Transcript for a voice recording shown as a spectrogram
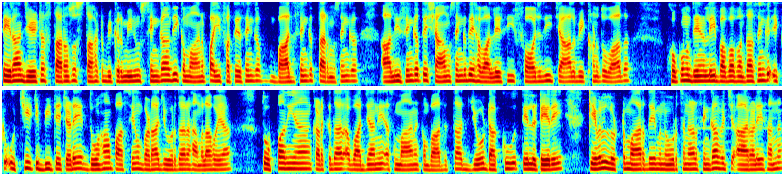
13 ਜੇਠ 1767 ਬਿਕਰਮੀ ਨੂੰ ਸਿੰਘਾਂ ਦੀ ਕਮਾਨ ਭਾਈ ਫਤਿਹ ਸਿੰਘ ਬਾਜ ਸਿੰਘ ਧਰਮ ਸਿੰਘ ਆਲੀ ਸਿੰਘ ਤੇ ਸ਼ਾਮ ਸਿੰਘ ਦੇ ਹਵਾਲੇ ਸੀ। ਫੌਜ ਦੀ ਚਾਲ ਵੇਖਣ ਤੋਂ ਬਾਅਦ ਹੁਕਮ ਦੇਣ ਲਈ ਬਾਬਾ ਬੰਦਾ ਸਿੰਘ ਇੱਕ ਉੱਚੀ ਟਿੱਬੀ ਤੇ ਚੜ੍ਹੇ। ਦੋਹਾਂ ਪਾਸਿਓਂ ਬੜਾ ਜ਼ੋਰਦਾਰ ਹਮਲਾ ਹੋਇਆ। ਤੋਪਾਂ ਦੀਆਂ ਕੜਕਦਾਰ ਆਵਾਜ਼ਾਂ ਨੇ ਅਸਮਾਨ ਕੰਬਾ ਦਿੱਤਾ, ਜੋ ਡਾਕੂ ਤੇ ਲਟੇਰੇ ਕੇਵਲ ਲੁੱਟਮਾਰ ਦੇ ਮਨੋਰਥ ਨਾਲ ਸਿੰਘਾਂ ਵਿੱਚ ਆ ਰਲੇ ਸਨ।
